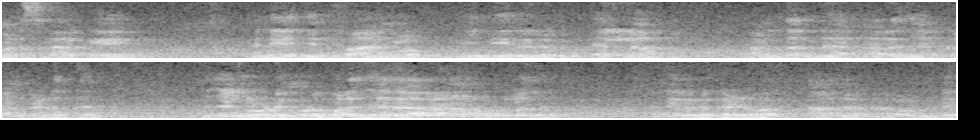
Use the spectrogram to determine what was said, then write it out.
മനസ്സിലാക്കുകയും അതിന്റെ എഞ്ചിൻ ഭാഗങ്ങളും ഇന്റീരിയറും എല്ലാം അവൻ തന്നെ അറിഞ്ഞ് കണ്ടെടുത്ത് ഞങ്ങളോട് ഇങ്ങോട്ട് പറഞ്ഞു തരാറാണ് ഉള്ളത്. അങ്ങനെ ഒരു കഴിവ് അവന് ഉണ്ട്.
